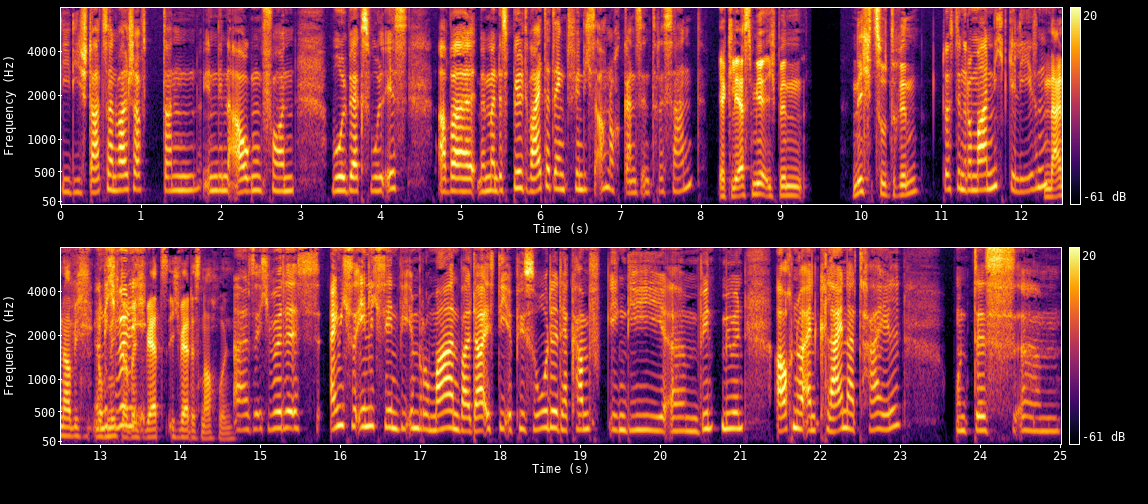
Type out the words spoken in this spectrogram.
die die Staatsanwaltschaft dann in den Augen von Wohlbergs wohl ist. Aber wenn man das Bild weiterdenkt, finde ich es auch noch ganz interessant. Erklär's mir, ich bin nicht so drin. Du hast den Roman nicht gelesen? Nein, habe ich noch ich nicht, würde, aber ich werde ich werd es nachholen. Also ich würde es eigentlich so ähnlich sehen wie im Roman, weil da ist die Episode der Kampf gegen die ähm, Windmühlen auch nur ein kleiner Teil. Und das, ähm,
